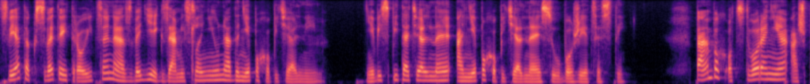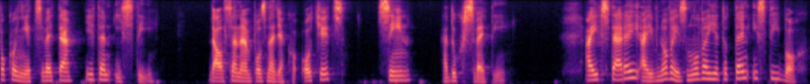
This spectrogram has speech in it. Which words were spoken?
Sviatok Svetej Trojice nás vedie k zamysleniu nad nepochopiteľným. Nevyspytateľné a nepochopiteľné sú Božie cesty. Pán Boh od stvorenia až po koniec sveta je ten istý. Dal sa nám poznať ako Otec, Syn a Duch Svetý. Aj v starej, aj v novej zmluve je to ten istý Boh.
